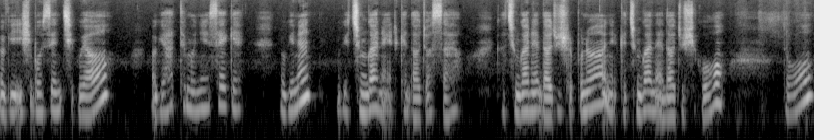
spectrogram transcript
여기 25cm고요. 여기 하트 무늬 3개. 여기는 여기 중간에 이렇게 넣어줬어요. 그 중간에 넣어주실 분은 이렇게 중간에 넣어주시고 또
